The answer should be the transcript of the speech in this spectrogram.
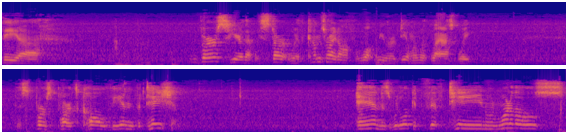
The uh, verse here that we start with comes right off of what we were dealing with last week. This first part's called the invitation. And as we look at 15, when one of those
